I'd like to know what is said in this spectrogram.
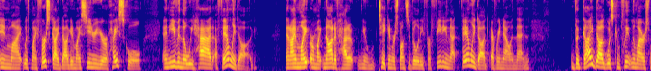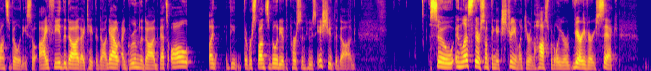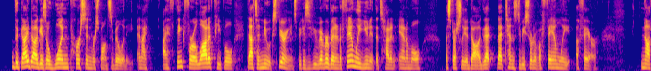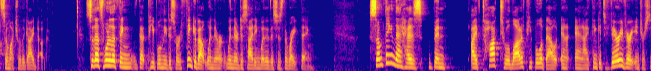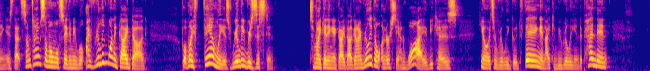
in my, with my first guide dog in my senior year of high school, and even though we had a family dog, and I might or might not have had you know taken responsibility for feeding that family dog every now and then, the guide dog was completely my responsibility. So I feed the dog, I take the dog out, I groom the dog. That's all a, the, the responsibility of the person who's issued the dog. So, unless there's something extreme, like you're in the hospital, you're very, very sick, the guide dog is a one person responsibility. And I, I think for a lot of people, that's a new experience because if you've ever been in a family unit that's had an animal, especially a dog, that, that tends to be sort of a family affair, not so much with a guide dog. So that's one of the things that people need to sort of think about when they're when they're deciding whether this is the right thing. Something that has been I've talked to a lot of people about, and, and I think it's very, very interesting, is that sometimes someone will say to me, Well, I really want a guide dog, but my family is really resistant to my getting a guide dog. And I really don't understand why, because, you know, it's a really good thing and I can be really independent.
